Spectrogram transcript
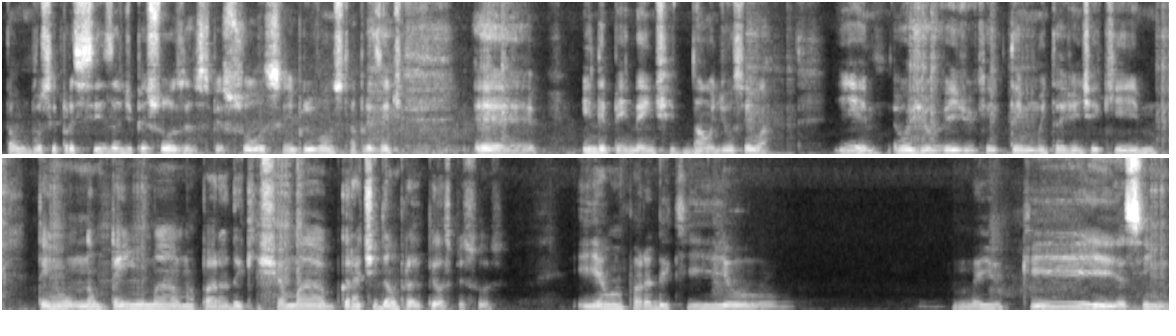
Então você precisa de pessoas, as pessoas sempre vão estar presentes, é, independente de onde você vá. E hoje eu vejo que tem muita gente que tem, não tem uma, uma parada que chama gratidão pra, pelas pessoas. E é uma parada que eu meio que assim,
